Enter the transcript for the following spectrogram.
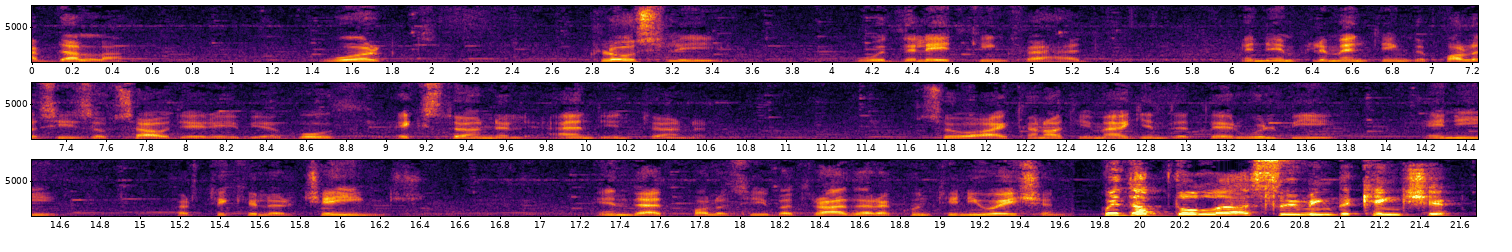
Abdullah worked closely with the late King Fahd in implementing the policies of Saudi Arabia, both external and internal. So I cannot imagine that there will be any particular change in that policy, but rather a continuation. With Abdullah assuming the kingship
